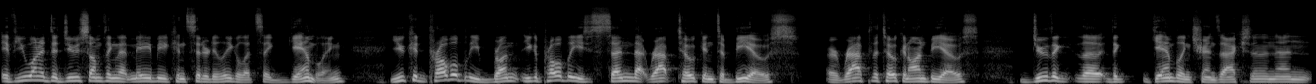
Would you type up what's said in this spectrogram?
if you wanted to do something that may be considered illegal, let's say gambling, you could probably run you could probably send that wrap token to BEOS or wrap the token on BEOS, do the the, the gambling transaction and then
